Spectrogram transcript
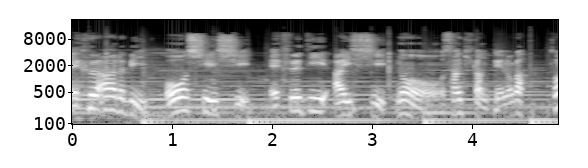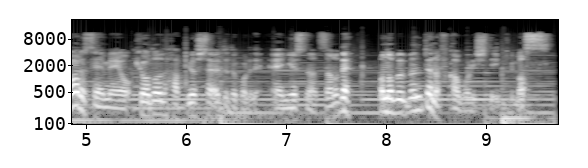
FRB、OCC、FDIC の3機関っていうのが、とある声明を共同で発表したよというところで、ニュースになってたので、この部分っていうのを深掘りしていきます。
